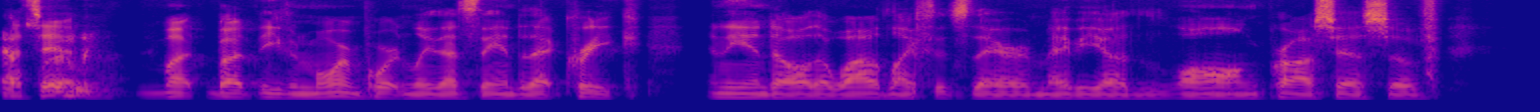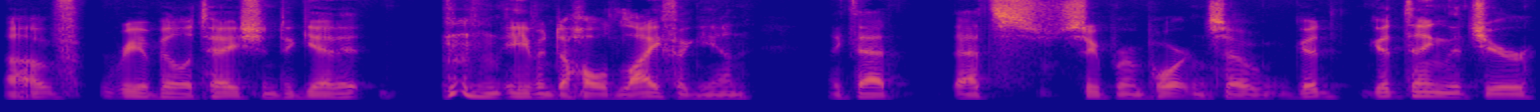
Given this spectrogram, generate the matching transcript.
that's Absolutely. it. But but even more importantly, that's the end of that creek and the end of all the wildlife that's there, and maybe a long process of of rehabilitation to get it even to hold life again. Like that. That's super important. So good good thing that you're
